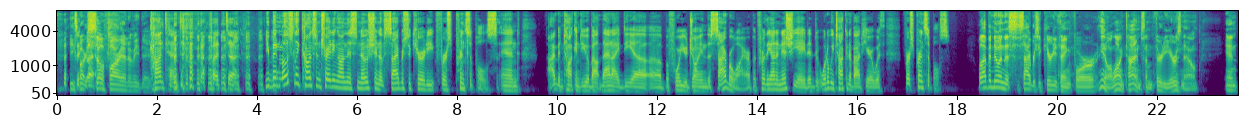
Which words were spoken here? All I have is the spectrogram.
you to, are uh, so far ahead of me, Dave. Content, but uh, you've been mostly concentrating on this notion of cybersecurity first principles, and I've been talking to you about that idea uh, before you joined the CyberWire. But for the uninitiated, what are we talking about here with first principles? Well, I've been doing this cybersecurity thing for you know a long time, some thirty years now. And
